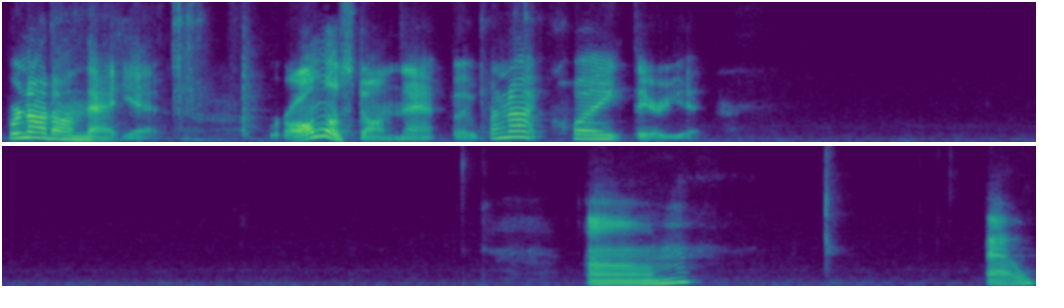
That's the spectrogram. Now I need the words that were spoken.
we're not on that yet. We're almost on that, but we're not quite there yet. Um, Ow.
